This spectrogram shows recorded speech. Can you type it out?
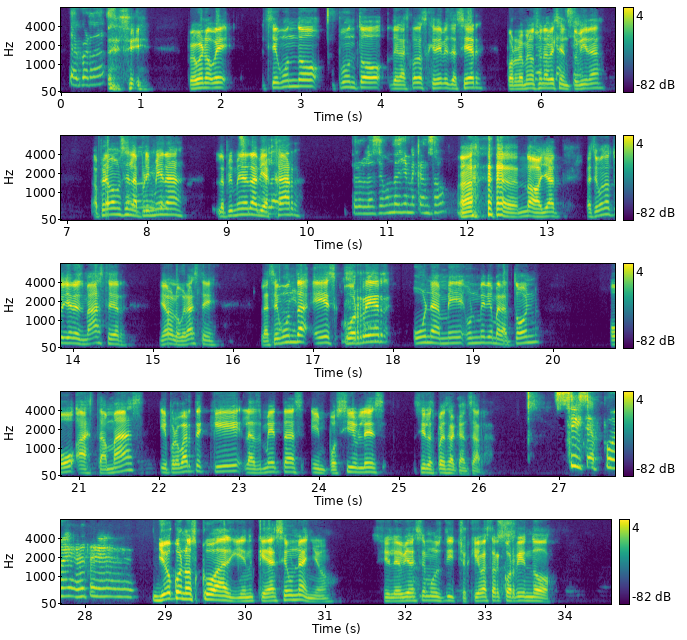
¿Te acuerdas? Sí. Pero bueno, ve, segundo punto de las cosas que debes de hacer, por lo menos Ya una me vez en tu vida. Apenas vamos en la primera. La primera Sí, era la- viajar. Pero la segunda ya me cansó. Ah, no, ya. La segunda tú ya eres máster. Ya lo lograste. La segunda es correr una me- un medio maratón o hasta más y probarte que las metas imposibles sí las puedes alcanzar. Sí se puede. Yo conozco a alguien que hace un año, si le hubiésemos dicho que iba a estar corriendo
